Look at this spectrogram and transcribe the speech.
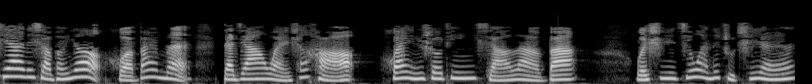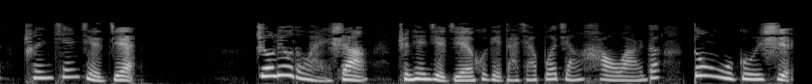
亲爱的小朋友、伙伴们，大家晚上好！欢迎收听小喇叭，我是今晚的主持人春天姐姐。周六的晚上，春天姐姐会给大家播讲好玩的动物故事。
